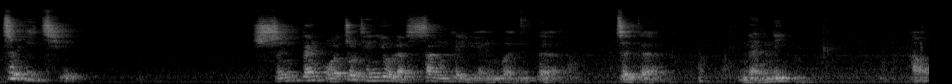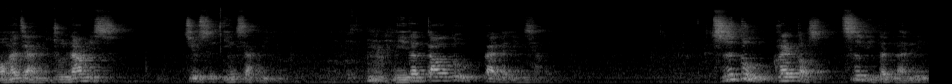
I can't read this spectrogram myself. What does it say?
这一切，神跟我昨天用了三个原文的这个能力，啊，我们讲 dunamis 就是影响力，你的高度带来影响。制度 g r a d o s 治理的能力，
